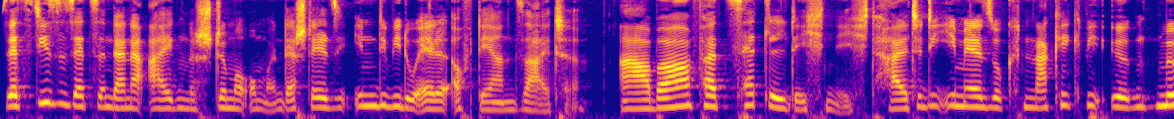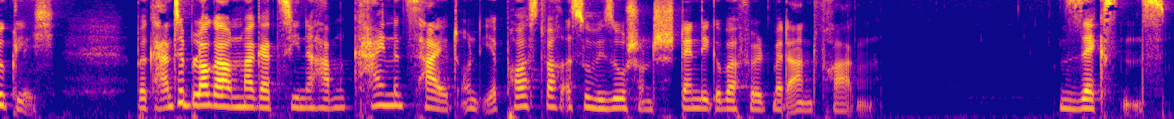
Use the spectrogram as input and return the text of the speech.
Setz diese Sätze in deine eigene Stimme um und erstell sie individuell auf deren Seite. Aber verzettel dich nicht, halte die E-Mail so knackig wie irgend möglich. Bekannte Blogger und Magazine haben keine Zeit und ihr Postfach ist sowieso schon ständig überfüllt mit Anfragen. Sechstens.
